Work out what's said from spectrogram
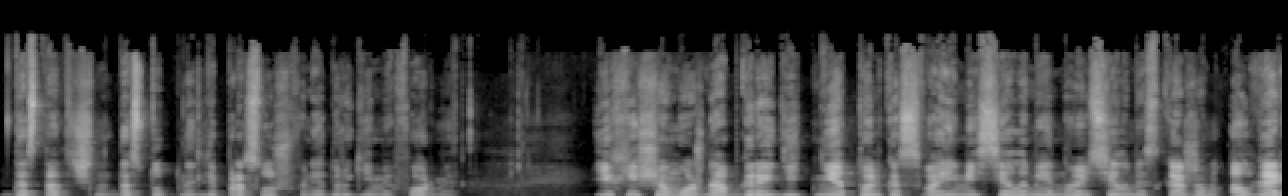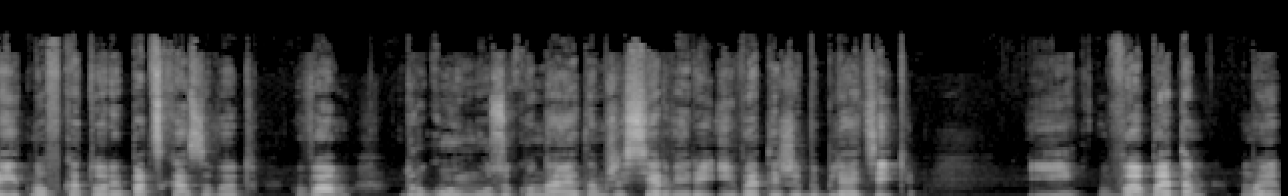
достаточно доступной для прослушивания другими форме. Их еще можно апгрейдить не только своими силами, но и силами, скажем, алгоритмов, которые подсказывают вам другую музыку на этом же сервере и в этой же библиотеке – и об этом мы,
